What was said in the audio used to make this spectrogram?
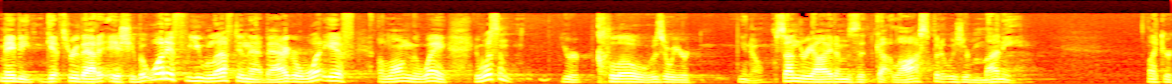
maybe get through that issue. But what if you left in that bag, or what if along the way it wasn't your clothes or your you know sundry items that got lost, but it was your money, like your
